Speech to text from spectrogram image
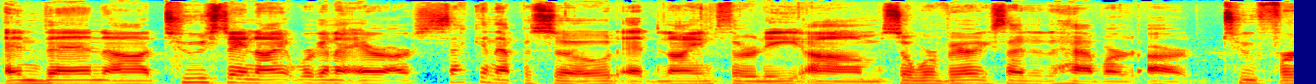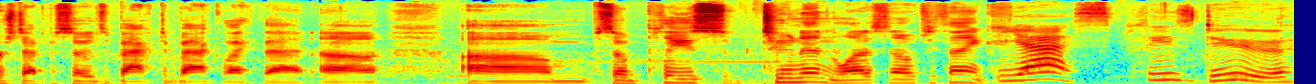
and then uh, Tuesday night we're gonna air our second episode at 9:30. Um, so we're very excited to have our, our two first episodes back to back like that. Uh, um, so please tune in and let us know what you think. Yes, please do.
